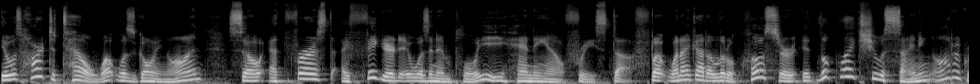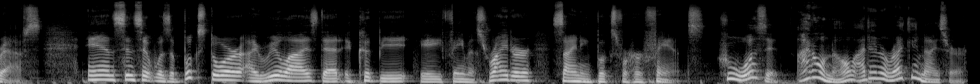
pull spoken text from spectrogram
It was hard to tell what was going on, so at first I figured it was an employee handing out free stuff. But when I got a little closer, it looked like she was signing autographs. And since it was a bookstore, I realized that it could be a famous writer signing books for her fans. Who was it? I don't know. I didn't recognize her.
